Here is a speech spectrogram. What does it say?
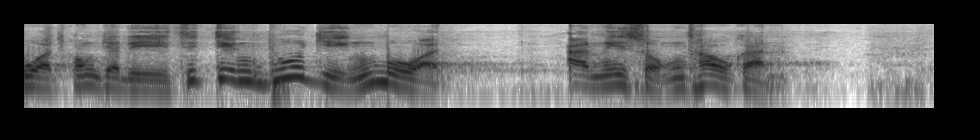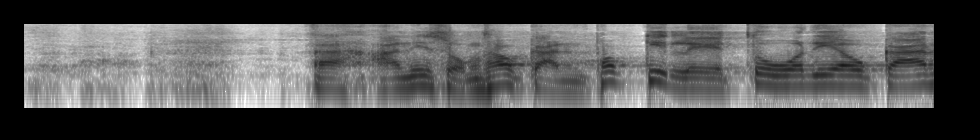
บวชคงจะดี ที่จริงผู้หญิงบวชอันนี้สงเท่ากัน อะอันนี้สงส์เท่ากัน เพราะกิเลสตัวเดียวกัน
